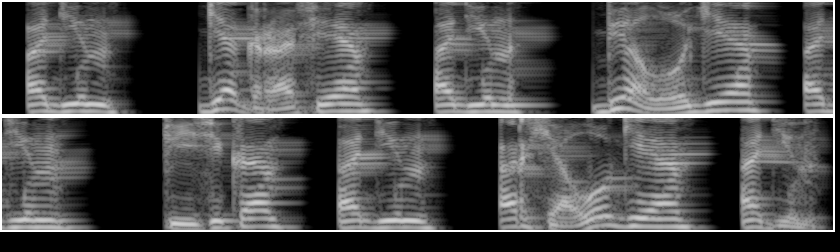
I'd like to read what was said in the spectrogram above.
– 1, география – 1, биология – 1, физика – 1, археология – 1.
